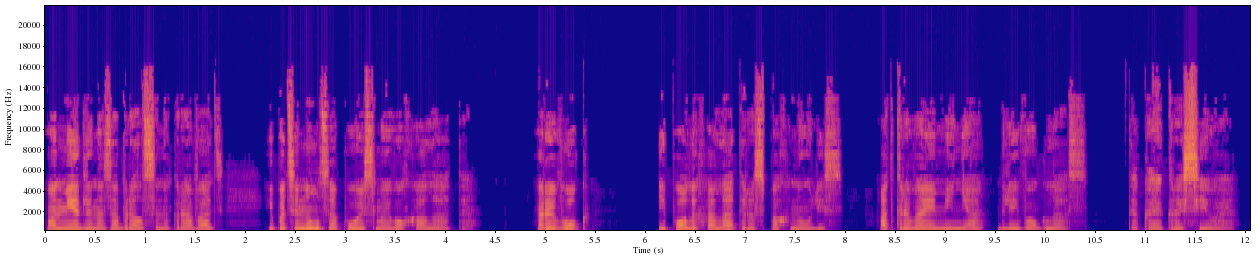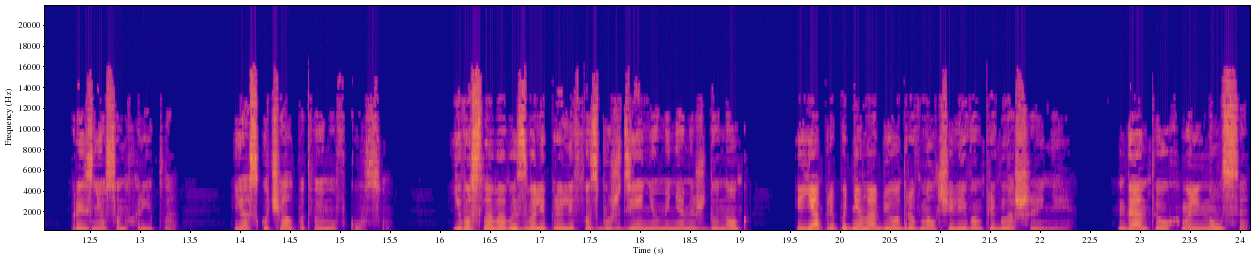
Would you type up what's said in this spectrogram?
Он медленно забрался на кровать и потянул за пояс моего халата. Рывок, и полы халата распахнулись, открывая меня для его глаз. «Такая красивая», — произнес он хрипло. «Я скучал по твоему вкусу». Его слова вызвали прилив возбуждения у меня между ног, и я приподняла бедра в молчаливом приглашении. Данте ухмыльнулся,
